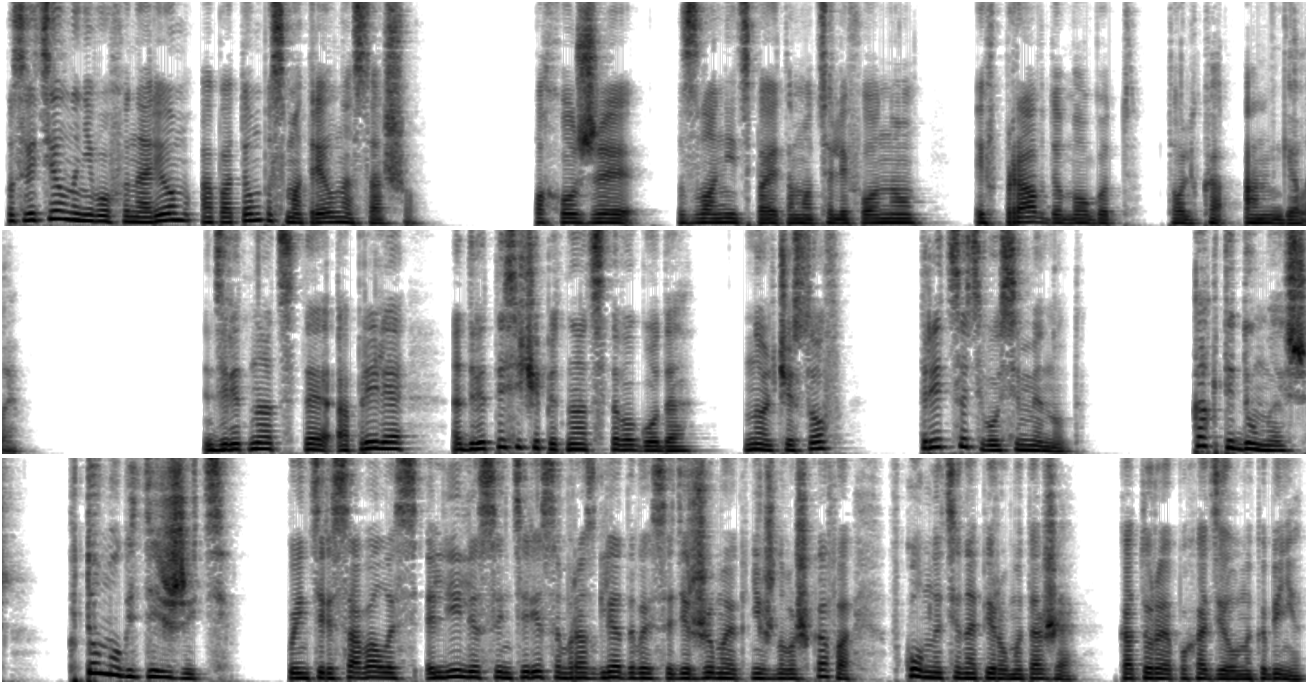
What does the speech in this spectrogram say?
посветил на него фонарем, а потом посмотрел на Сашу. Похоже, звонить по этому телефону и вправду могут только ангелы. 19 апреля 2015 года, 0 часов 38 минут. «Как ты думаешь, кто мог здесь жить?» Поинтересовалась Лиля с интересом, разглядывая содержимое книжного шкафа в комнате на первом этаже, которая походила на кабинет.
